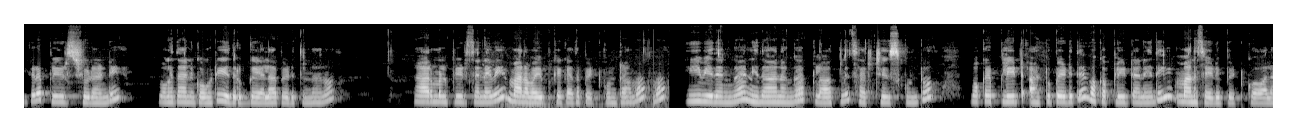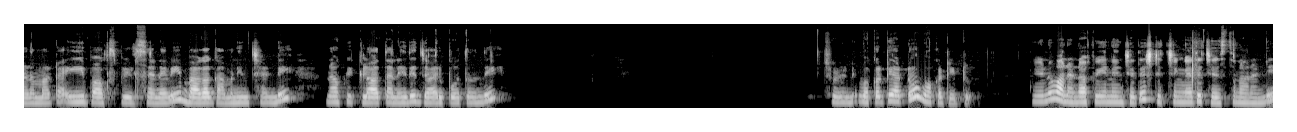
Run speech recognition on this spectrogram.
ఇక్కడ ప్లీట్స్ చూడండి ఒకదానికొకటి ఎదురుగ్గా ఎలా పెడుతున్నాను. నార్మల్ ప్లీట్స్ అనేవి మన వైపుకే కదా పెట్టుకుంటాము. ఈ విధంగా నిదానంగా క్లాత్ని సర్చ్ చేసుకుంటూ ఒక ప్లేట్ అటు పెడితే ఒక ప్లేట్ అనేది మన సైడ్ పెట్టుకోవాలన్నమాట. ఈ బాక్స్ ప్లీట్స్ అనేవి బాగా గమనించండి. నాకు ఈ క్లాత్ అనేది జారిపోతుంది. చూడండి ఒకటి అటు ఒకటి ఇటు. నేను వన్ అండ్ హాఫ్ ఇయర్ నుంచి అయితే స్టిచ్చింగ్ అయితే చేస్తున్నానండి.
